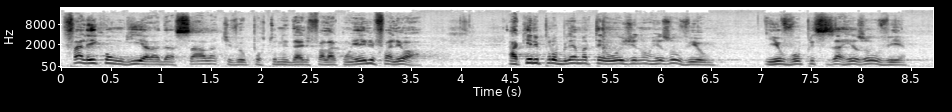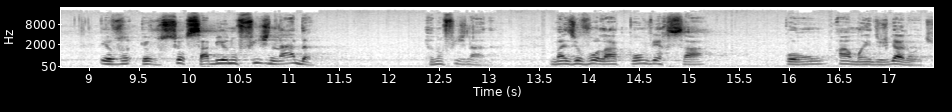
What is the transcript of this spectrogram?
falei com um guia lá da sala, tive a oportunidade de falar com ele e falei, ó, Aquele problema até hoje não resolveu e eu vou precisar resolver. Eu, eu, o senhor sabe, eu não fiz nada. Eu não fiz nada. Mas eu vou lá conversar com a mãe dos garotos.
